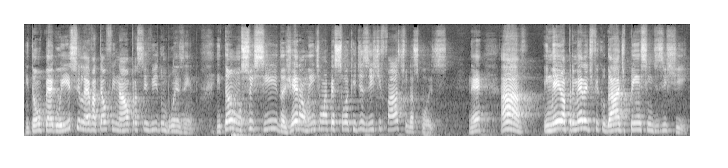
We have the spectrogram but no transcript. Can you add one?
Então eu pego isso e levo até o final para servir de um bom exemplo. Então, um suicida geralmente é uma pessoa que desiste fácil das coisas, né? Ah, em meio à primeira dificuldade, pense em desistir.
